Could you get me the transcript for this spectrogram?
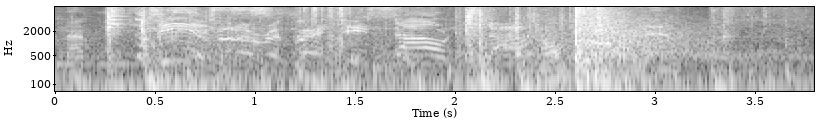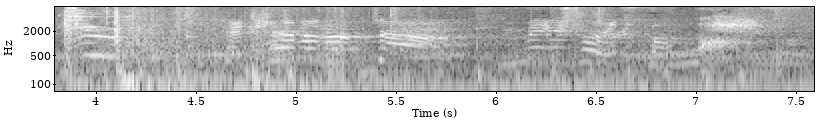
Hey, man. You're gonna regret this sound! No problem. Inhibitor down! Make sure it's the last!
